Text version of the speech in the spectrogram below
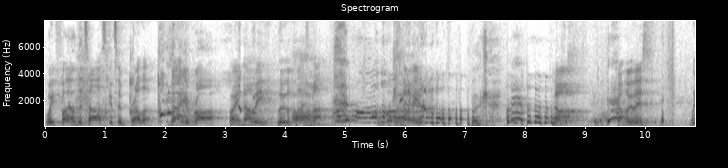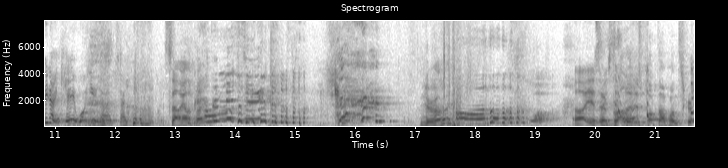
We failed the task. It's her brother. Is that your brother? Wait, Nobbi, look at the plasma. Nobbi. look. No. Come look at this. We don't care what you know. So. It's something on the plasma. Oh, you alright? Oh, yes, Their Mr. brother just popped up on screen,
